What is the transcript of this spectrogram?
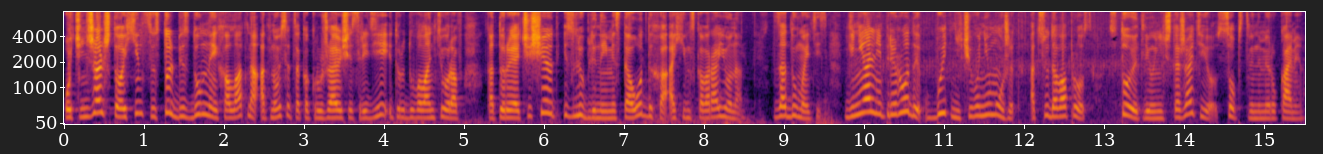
Очень жаль, что ахинцы столь бездумно и халатно относятся к окружающей среде и труду волонтеров, которые очищают излюбленные места отдыха Ахинского района. Задумайтесь, гениальной природы быть ничего не может. Отсюда вопрос, стоит ли уничтожать ее собственными руками.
